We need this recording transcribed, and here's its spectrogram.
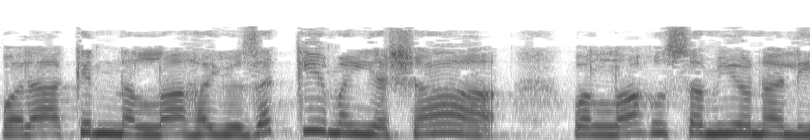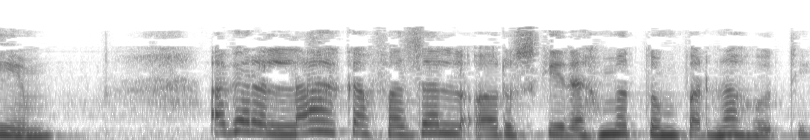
ولا کن اللہ یوزکی میں یشا و اللہ سمیع علیم اگر اللہ کا فضل اور اس کی رحمت تم پر نہ ہوتی،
